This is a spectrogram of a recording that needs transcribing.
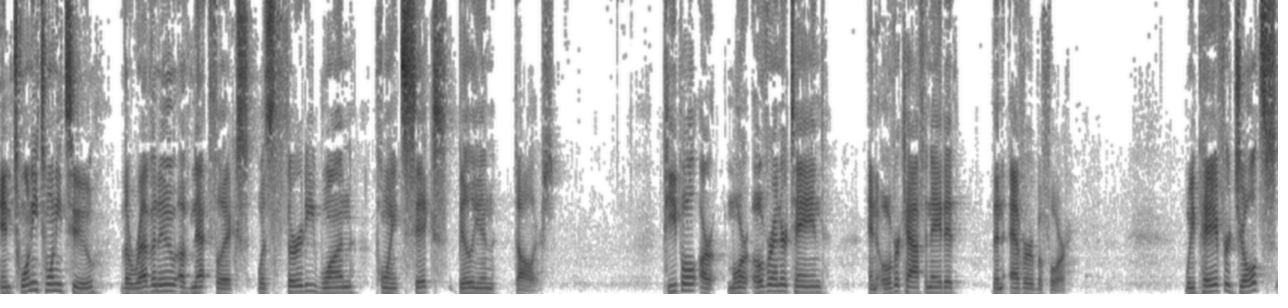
In 2022, the revenue of Netflix was $31.6 billion. People are more over entertained and over caffeinated than ever before. We pay for jolts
